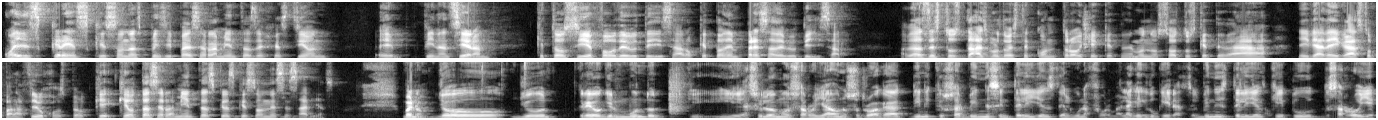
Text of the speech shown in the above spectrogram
¿Cuáles crees que son las principales herramientas de gestión eh, financiera que todo CFO debe utilizar o que toda empresa debe utilizar? Hablas de estos dashboards o este control que, tenemos nosotros que te da la idea de gasto para flujos, pero ¿qué, ¿qué, otras herramientas crees que son necesarias? Bueno, yo, yo creo que el mundo, y así lo hemos desarrollado nosotros acá, tienes que usar Business Intelligence de alguna forma, la que tú quieras, el Business Intelligence que tú desarrolles,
